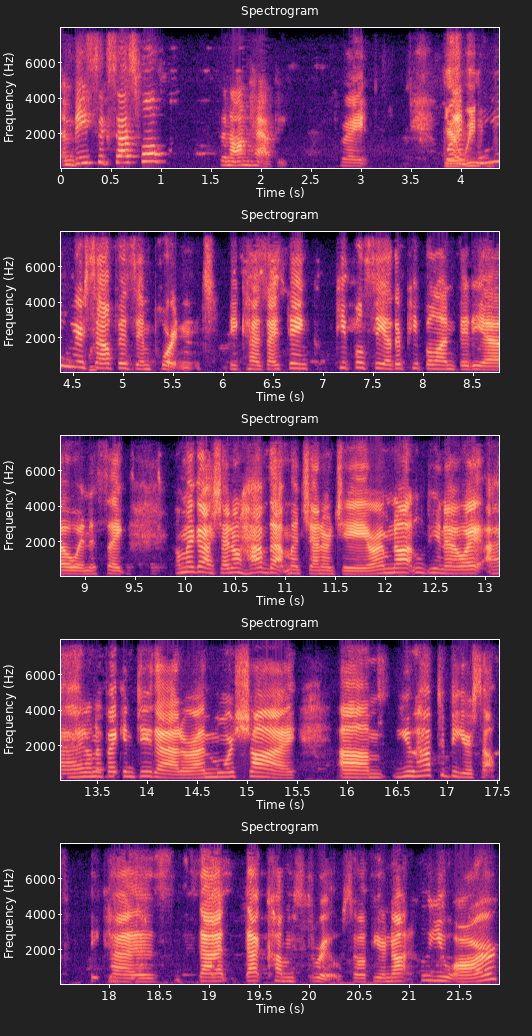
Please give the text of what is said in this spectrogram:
and be successful, then I'm happy. Right. Well, yeah, and seeing yourself is important because I think people see other people on video and it's like, oh my gosh, I don't have that much energy, or I'm not, you know, I, I don't know if I can do that, or I'm more shy. Um, you have to be yourself because that that comes through. So if you're not who you are,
